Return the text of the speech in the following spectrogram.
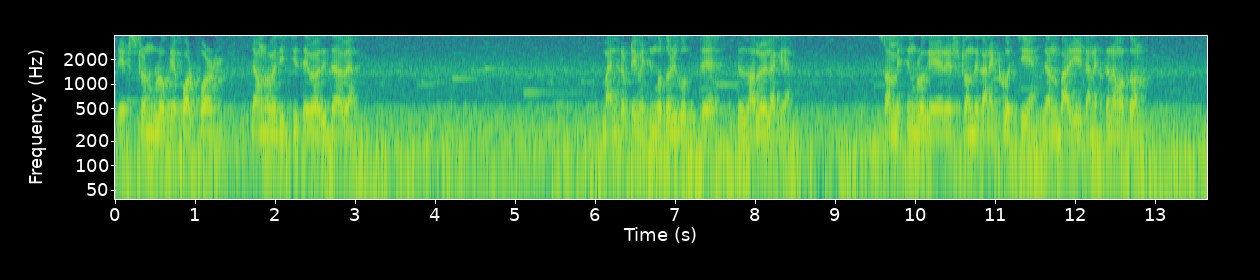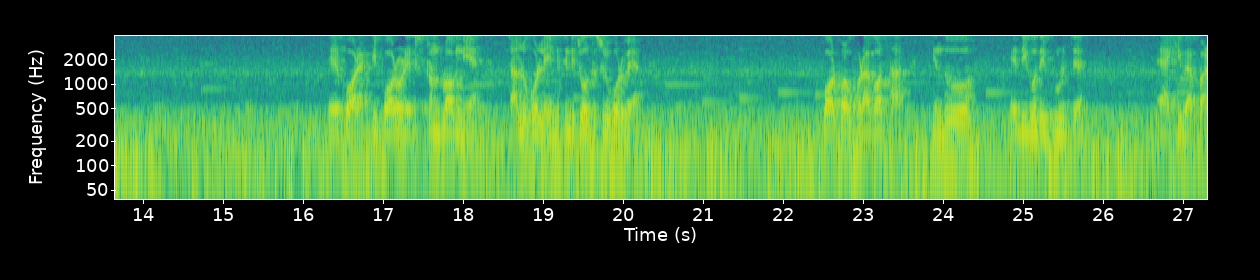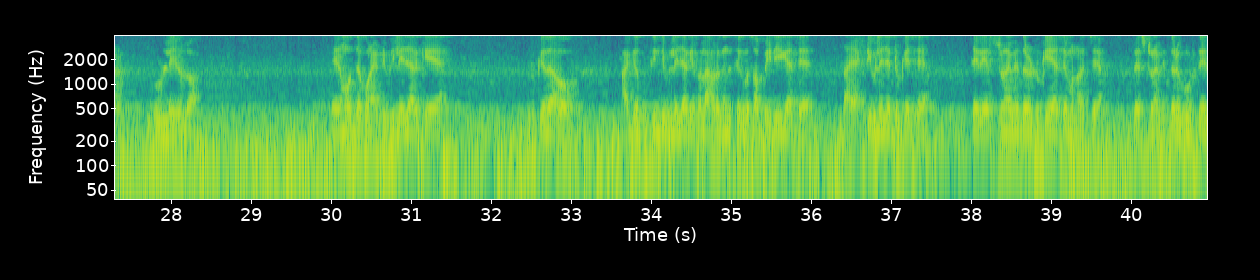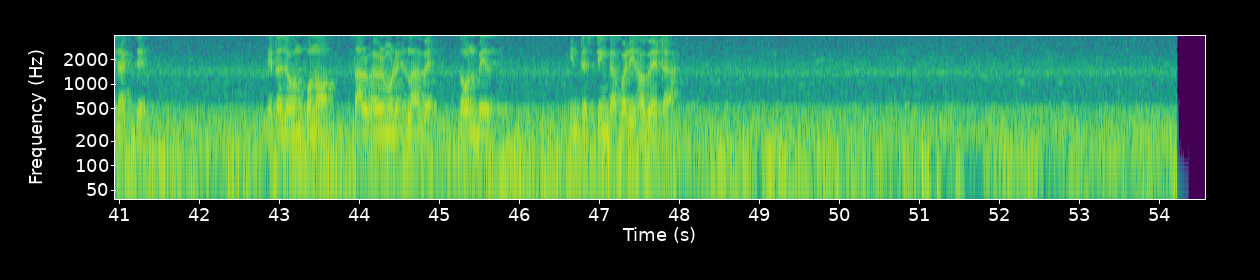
রেড স্টোনগুলোকে পরপর যেমনভাবে দিচ্ছি, সেভাবে দিতে হবে। মাইনক্রাফ্টে মেশিনগুলো তৈরি করতে বেশ ভালোই লাগে। সব মেশিনগুলোকে রেড স্টোন দিয়ে কানেক্ট করছি, যেমন বাড়ির কানেকশানের মতন। এরপর একটি বড় রেডস্টোন ব্লক নিয়ে চালু করলে এই মেশিনটি চলতে শুরু করবে। পরপর ঘোরা কথা, কিন্তু এদিক ওদিক ঘুরছে। একই ব্যাপার, ঘুরলেই হলো। এর মধ্যে কোনো একটি ভিলেজারকে ঢুকে দেওয়া হোক। আগেও দু তিনটি ভিলেজারকে ফেলা হলো, কিন্তু সেগুলো সব বেরিয়ে গেছে। তাই একটি ভিলেজার ঢুকেছে। সে রেস্টুরেন্টের ভেতরে ঢুকেই আছে মনে হচ্ছে। রেস্টুরেন্টের ভিতরে ঘুরতেই থাকছে। এটা যখন কোনো সার্ভাইভার মোডে খেলা হবে, তখন বেশ ইন্টারেস্টিং ব্যাপারই হবে এটা।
